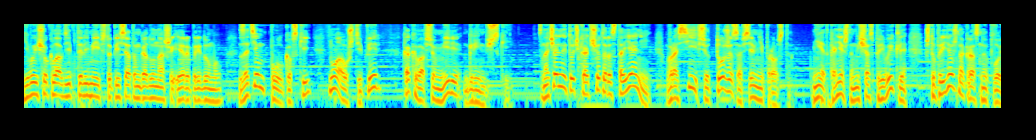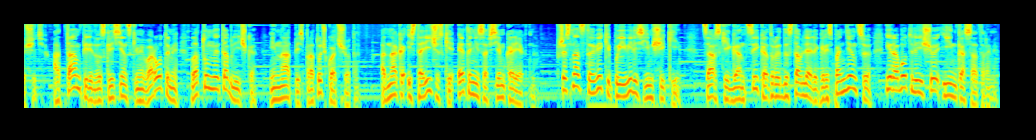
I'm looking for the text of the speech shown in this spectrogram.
его еще Клавдий Птолемей в 150 году нашей эры придумал, затем Пулковский, ну а уж теперь, как и во всем мире, Гринвичский. С начальной точкой отсчета расстояний в России все тоже совсем непросто. Нет, конечно, мы сейчас привыкли, что придешь на Красную площадь, а там перед Воскресенскими воротами латунная табличка и надпись про точку отсчета. Однако исторически это не совсем корректно. В XVI веке появились ямщики, царские гонцы, которые доставляли корреспонденцию и работали еще и инкассаторами.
